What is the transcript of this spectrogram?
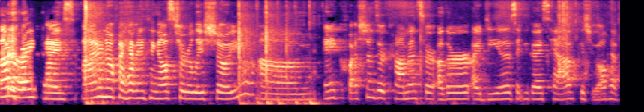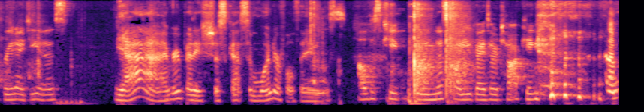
All right, guys. I don't know if I have anything else to really show you. Um, any questions or comments or other ideas that you guys have? Because you all have great ideas. Yeah, everybody's just got some wonderful things. I'll just keep doing this while you guys are talking. um,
